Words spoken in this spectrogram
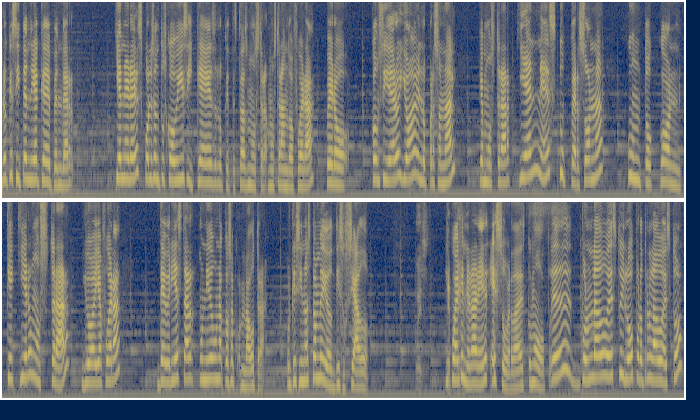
creo que sí tendría que depender quién eres, cuáles son tus hobbies y qué es lo que te estás mostrando afuera, pero considero yo en lo personal que mostrar quién es tu persona junto con qué quiero mostrar yo ahí afuera debería estar unido una cosa con la otra, porque si no está medio disociado. Pues y puede generar e-, eso, ¿verdad? Es como, eh, por un lado esto y luego por otro lado esto.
